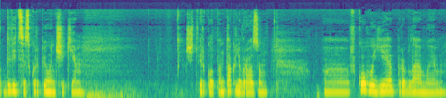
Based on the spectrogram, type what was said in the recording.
Так, дивіться, скорпіончики. З четвіркою пентаклів разом. В кого є проблеми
